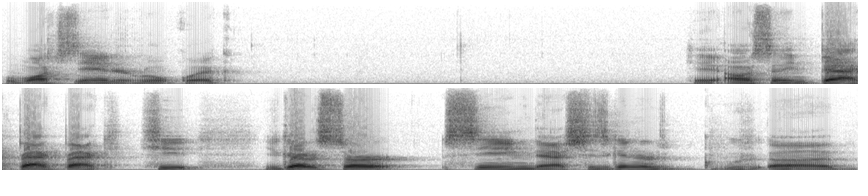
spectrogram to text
But watch Xander real quick. Okay, I was saying back, back, back. He, you got to start seeing that she's gonna, uh,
